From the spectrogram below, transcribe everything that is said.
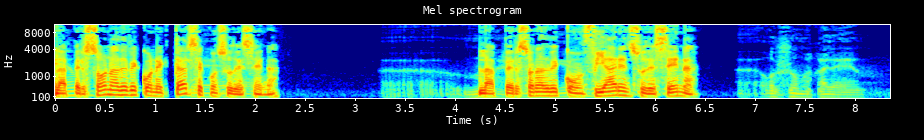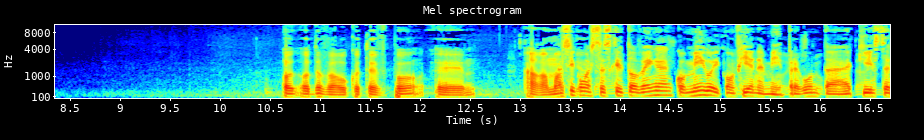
La persona debe conectarse con su decena. La persona debe confiar en su decena. Así como está escrito, vengan conmigo y confíen en mí. Pregunta, aquí está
